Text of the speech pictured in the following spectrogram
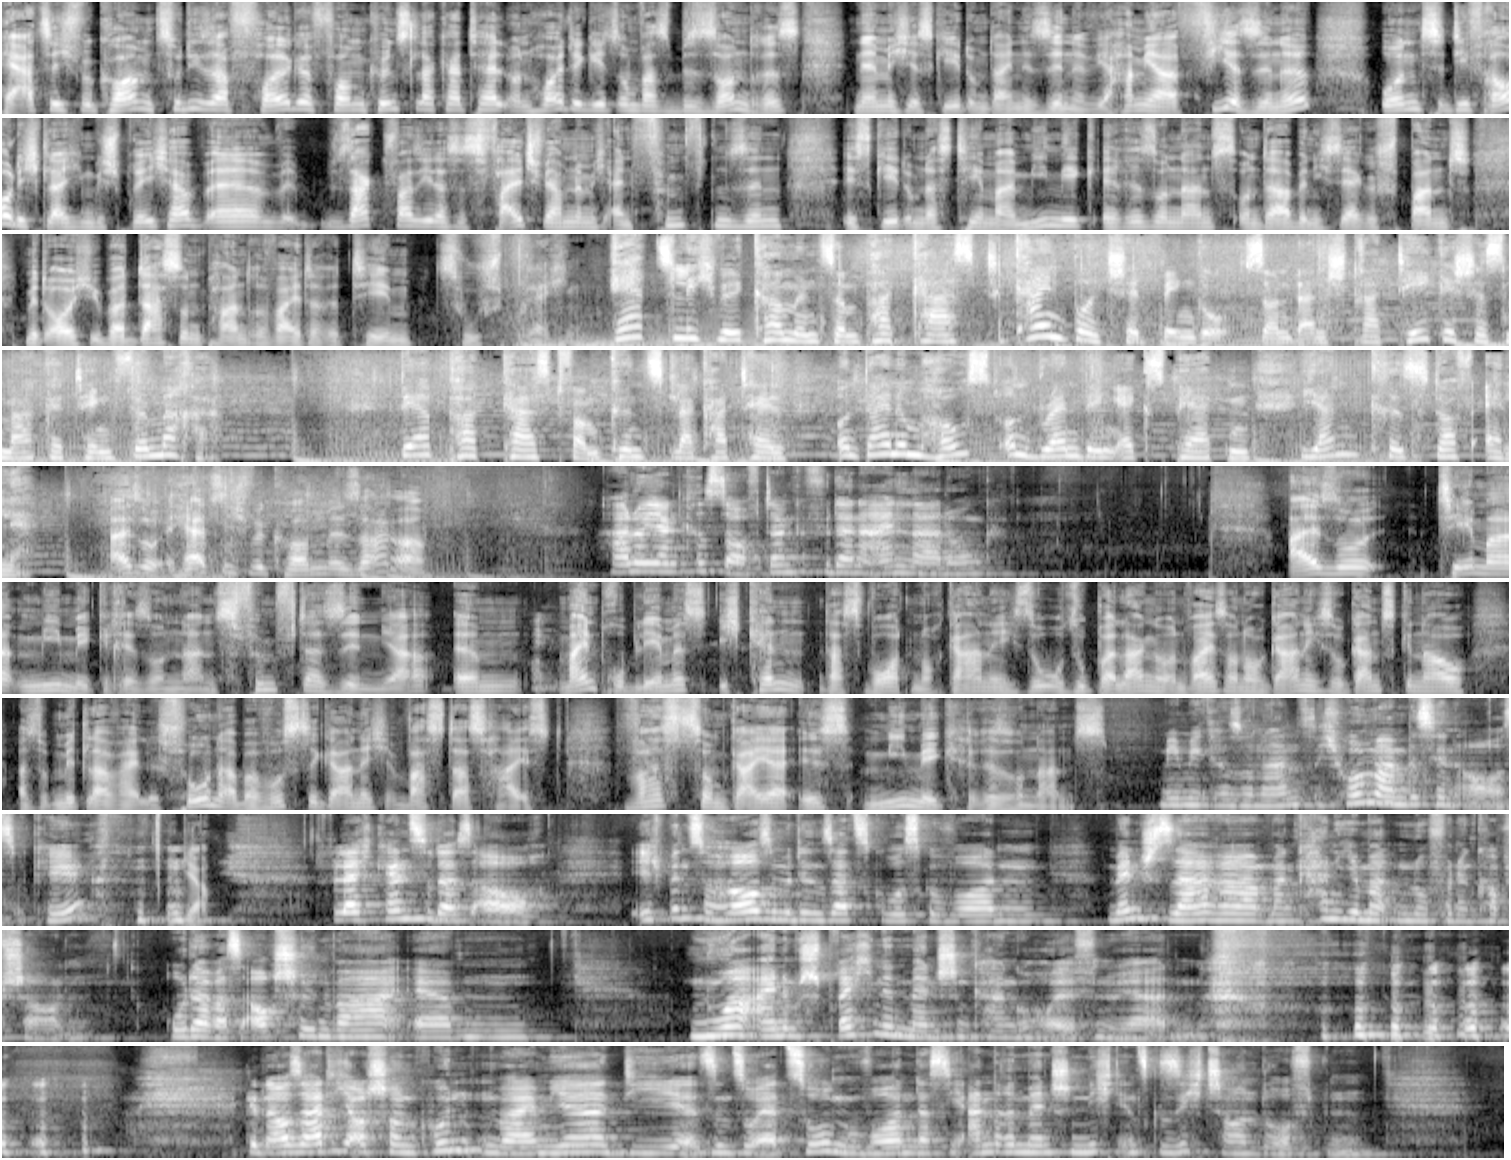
Herzlich willkommen zu dieser Folge vom Künstlerkartell und heute geht es um was Besonderes, nämlich es geht um deine Sinne. Wir haben ja vier Sinne und die Frau, die ich gleich im Gespräch habe, äh, sagt quasi, das ist falsch. Wir haben nämlich einen fünften Sinn. Es geht um das Thema Mimikresonanz und da bin ich sehr gespannt, mit euch über das und ein paar andere weitere Themen zu sprechen. Herzlich willkommen zum Podcast Kein Bullshit-Bingo, sondern strategisches Marketing für Macher der Podcast vom Künstlerkartell und deinem Host und Branding-Experten Jan-Christoph Elle. Also, herzlich willkommen, Sarah. Hallo Jan-Christoph, danke für deine Einladung. Also, Thema Mimikresonanz, fünfter Sinn, ja. Ähm, mein Problem ist, ich kenne das Wort noch gar nicht so super lange und weiß auch noch gar nicht so ganz genau, also mittlerweile schon, aber wusste gar nicht, was das heißt. Was zum Geier ist Mimikresonanz? Mimikresonanz, ich hole mal ein bisschen aus, okay? Ja. Vielleicht kennst du das auch. Ich bin zu Hause mit dem Satz groß geworden, Mensch Sarah, man kann jemanden nur vor den Kopf schauen. Oder was auch schön war, ähm, nur einem sprechenden Menschen kann geholfen werden. Genauso hatte ich auch schon Kunden bei mir, die sind so erzogen worden, dass sie anderen Menschen nicht ins Gesicht schauen durften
